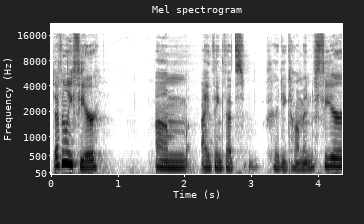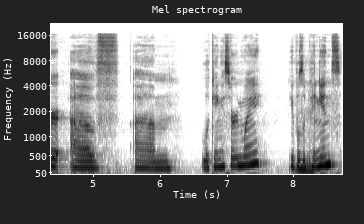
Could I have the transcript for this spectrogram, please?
definitely fear. Um, i think that's pretty common. Fear of um, looking a certain way people's opinions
